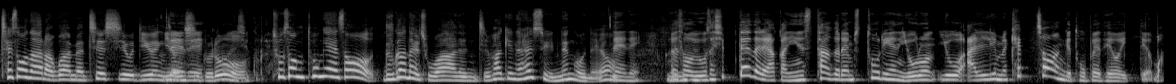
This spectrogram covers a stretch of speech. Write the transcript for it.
최선화라고 하면 치에시오 니은 이런 네네, 식으로 그런 식으로요. 초성 통해서 누가 날 좋아하는지 확인을 할 수 있는 거네요. 네네. 그래서 음. 요새 10대들의 약간 인스타그램 스토리에는 요런 요 알림을 캡처한 게 도배되어 있대요. 막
